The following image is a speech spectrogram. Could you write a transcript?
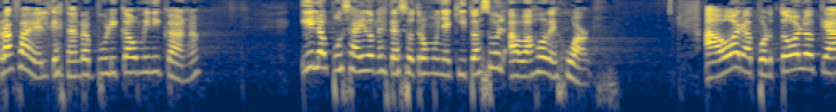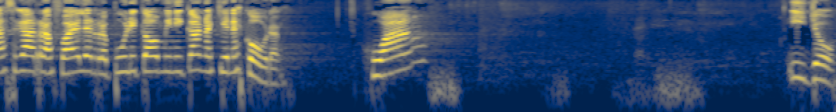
Rafael, que está en República Dominicana, y lo puse ahí donde está ese otro muñequito azul, abajo de Juan. Ahora, por todo lo que haga Rafael en República Dominicana, ¿quiénes cobran? Juan y yo.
